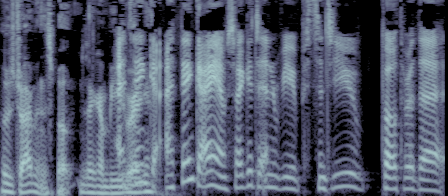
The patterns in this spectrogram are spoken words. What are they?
who's driving this boat? Is that going to be you? I you, think I think I am. So I get to interview since you both were the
